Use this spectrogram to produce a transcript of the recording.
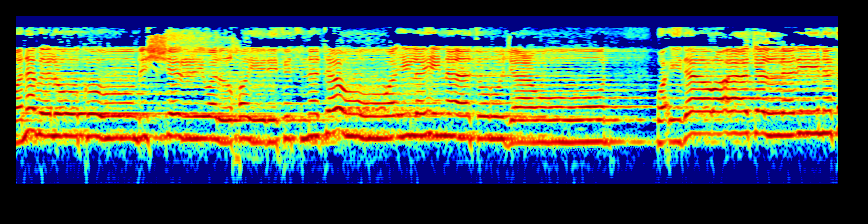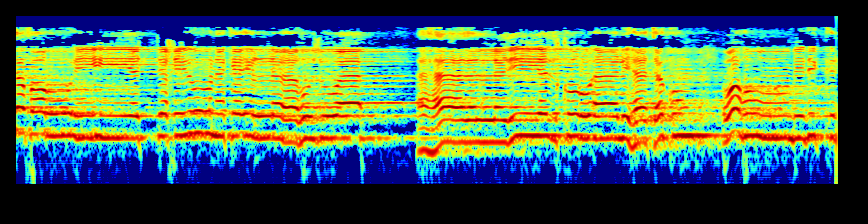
ونبلوكم بالشر والخير فتنة وإلينا ترجعون وإذا رآك الذين كفروا إن يتخذونك إلا هزوا أهذا الذي يذكر آلهتكم وهم بذكر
